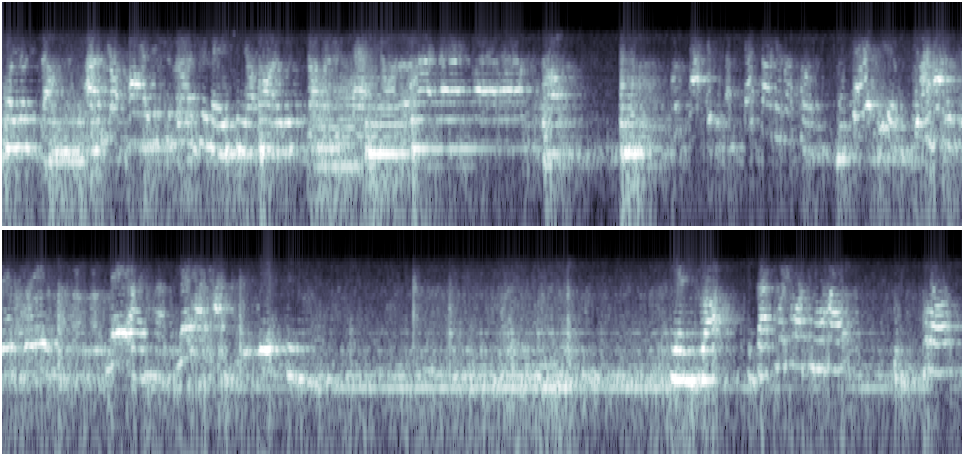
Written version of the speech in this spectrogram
for yourself. And your imagination, your Well, that is the best I've ever heard. Thank you. Can I have a seat, please? May I have, may I have a seat, please? Winthrop, is that why you walk into a house? Hello?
